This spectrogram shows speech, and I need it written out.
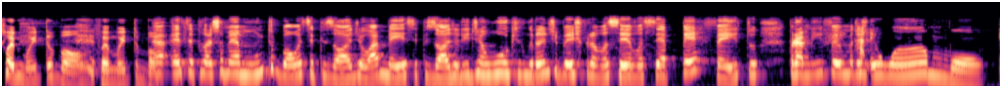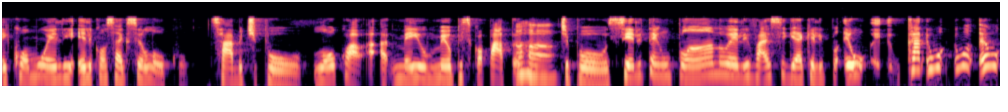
Foi muito bom, foi muito bom. É, Esse episódio também é muito bom, esse episódio. Eu amei esse episódio. Lydian Wook, um grande beijo pra você. Você é perfeito. Pra mim foi uma das. Cara, eu amo e como ele, ele consegue ser louco, sabe? Tipo, louco, meio, meio psicopata. Aham. Tipo, se ele tem um plano, ele vai seguir aquele plano. Eu, eu- cara, eu, eu, eu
